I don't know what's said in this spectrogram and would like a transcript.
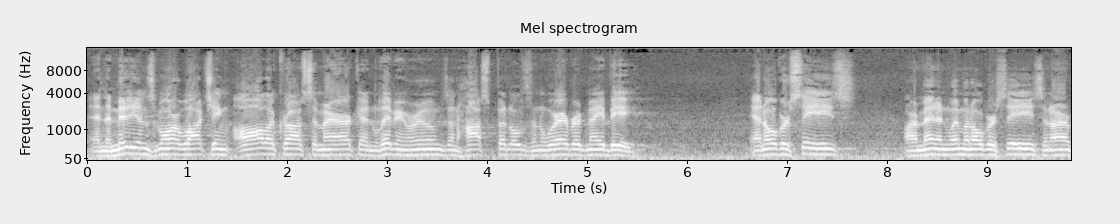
and the millions more watching all across America in living rooms and hospitals and wherever it may be, and overseas, our men and women overseas, and our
